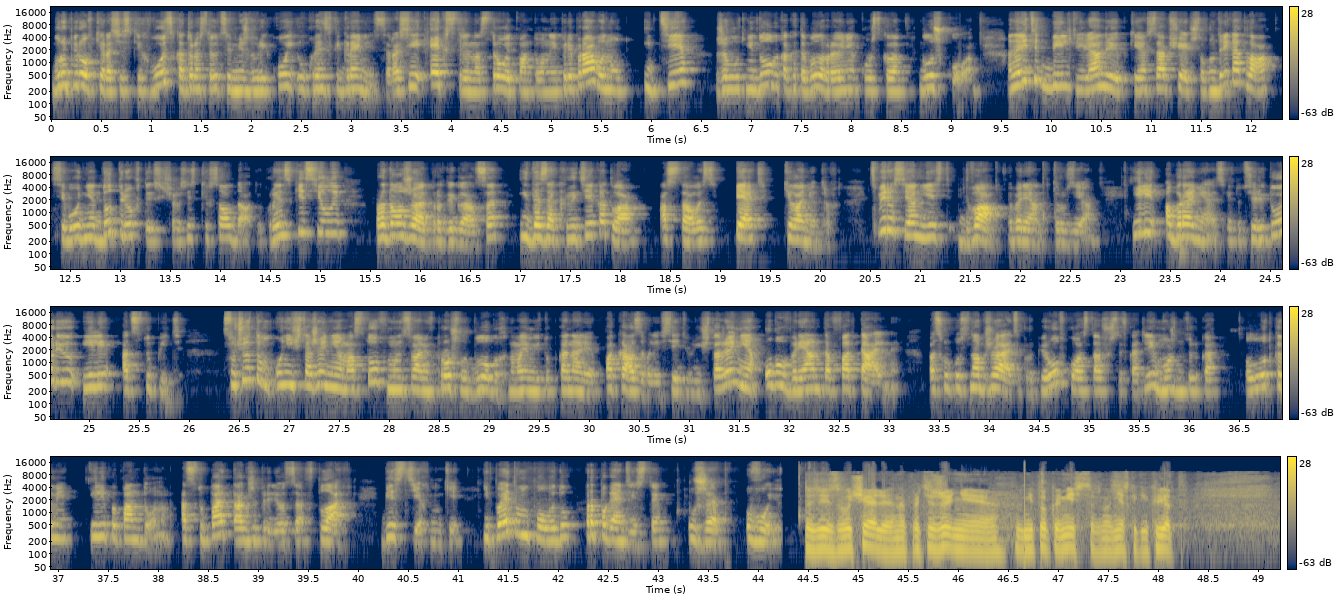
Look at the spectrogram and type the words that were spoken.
группировки российских войск, которые остаются между рекой и украинской границей. Россия экстренно строит понтонные переправы, но и те живут недолго, как это было в районе Курского Глушкова. Аналитик Бильд Юлиан Рыбке сообщает, что внутри котла сегодня до 3000 российских солдат. Украинские силы продолжают продвигаться, и до закрытия котла осталось 5 километров. Теперь у россиян есть два варианта, друзья. Или оборонять эту территорию, или отступить. С учетом уничтожения мостов, мы с вами в прошлых блогах на моем YouTube-канале показывали все эти уничтожения, оба варианта фатальны, поскольку снабжать группировку, оставшуюся в котле, можно только лодками или по понтонам. Отступать также придется вплавь, без техники. И по этому поводу пропагандисты уже воют. Здесь звучали на протяжении не только месяцев, но нескольких лет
